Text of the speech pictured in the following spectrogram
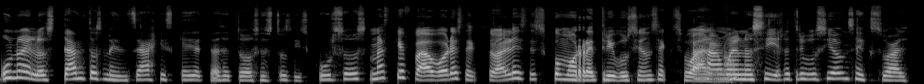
uno de los tantos mensajes que hay detrás de todos estos discursos. Más que favores sexuales, es como retribución sexual. Ajá, bueno, sí, retribución sexual.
